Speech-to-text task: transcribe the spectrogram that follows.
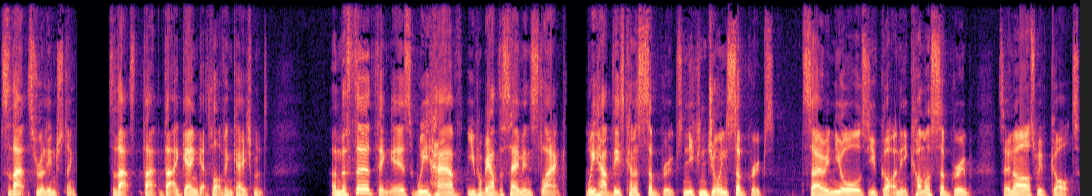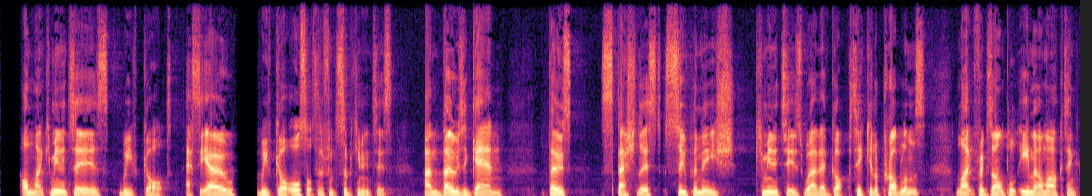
So that's really interesting. So that's, that, that again gets a lot of engagement. And the third thing is we have, you probably have the same in Slack. We have these kind of subgroups and you can join subgroups. So in yours, you've got an e-commerce subgroup. So in ours, we've got online communities. We've got SEO. We've got all sorts of different sub communities. And those again, those specialist super niche communities where they've got particular problems, like for example, email marketing.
